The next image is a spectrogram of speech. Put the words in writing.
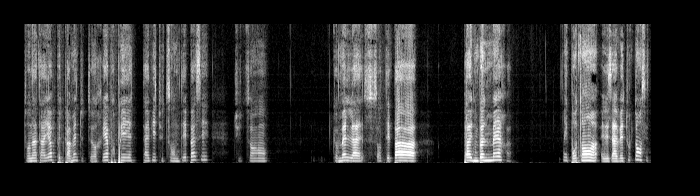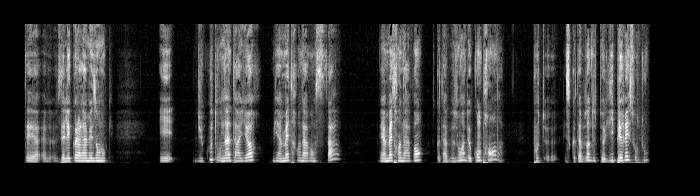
Ton intérieur peut te permettre de te réapproprier ta vie. Tu te sens dépassé. Tu te sens comme elle ne se sentait pas, pas une bonne mère. Et pourtant, elle les avait tout le temps. C'était, elle faisait l'école à la maison, donc. Et du coup, ton intérieur vient mettre en avant ça, vient mettre en avant ce que tu as besoin de comprendre, pour te, ce que tu as besoin de te libérer surtout,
